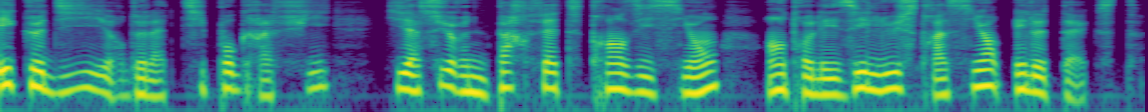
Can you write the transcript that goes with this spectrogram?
Et que dire de la typographie qui assure une parfaite transition entre les illustrations et le texte?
